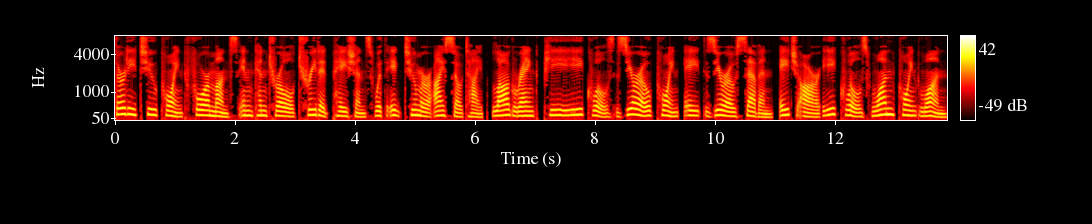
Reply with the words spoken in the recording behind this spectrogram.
32.4 months in control-treated patients with IG tumor isotype log rank P equals 0.807, HR equals 1.1,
